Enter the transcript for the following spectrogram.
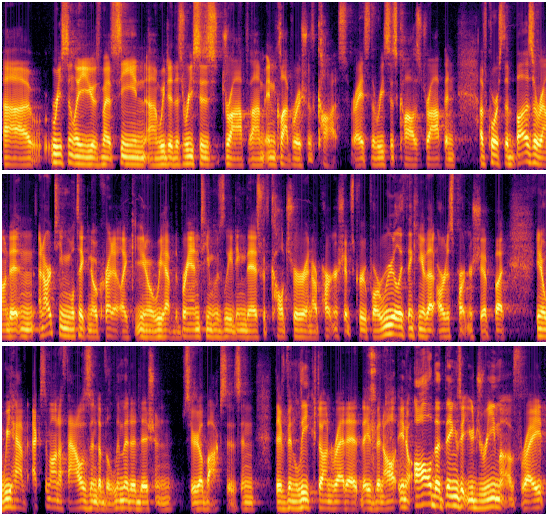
uh, recently, you guys might have seen uh, we did this Reese's drop um, in collaboration with KAWS, right? So the Reese's KAWS drop, and of course the buzz around it. And, and our team will take no credit. Like you know, we have the brand team who's leading this with culture and our partnerships group who are really thinking of that artist partnership, but you know, we have X amount of thousand of the limited edition cereal boxes, and they've been leaked on Reddit. They've been all, you know, all the things that you dream of, right?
